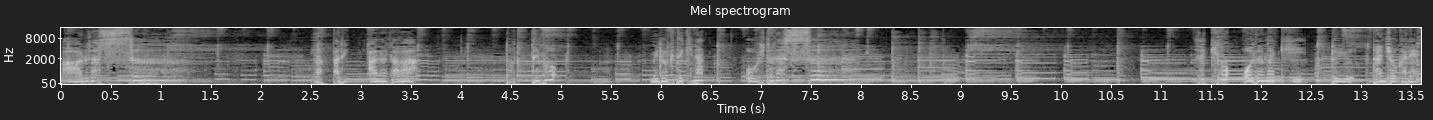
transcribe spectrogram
があるだっす。やっぱりあなたは、とっても魅力的なお人だっす。さっきも小田巻という誕生花で、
